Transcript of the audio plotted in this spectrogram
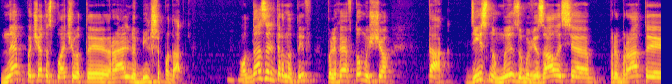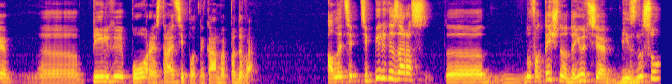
не почати сплачувати реально більше податків. Одна з альтернатив полягає в тому, що так, дійсно, ми зобов'язалися прибрати пільги по реєстрації платниками ПДВ. Але ці, ці пільги зараз е, ну, фактично надаються бізнесу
